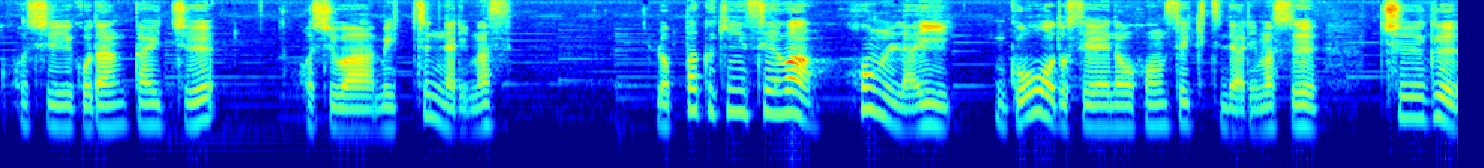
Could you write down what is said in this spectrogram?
星5段階中星は3つになります。六白金星は本来五黄土星の本石地であります中宮、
